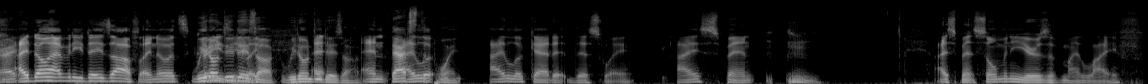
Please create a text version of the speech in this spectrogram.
Right. I don't have any days off. I know it's we don't do days like, off. We don't do and- days off. and That's I the point. I look at it this way. I spent I spent so many years of my life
